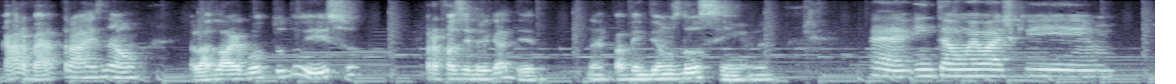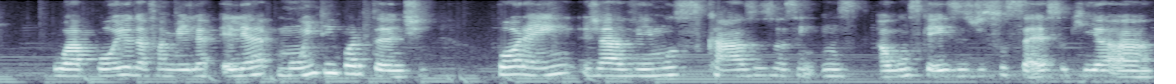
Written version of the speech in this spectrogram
cara, vai atrás, não. Ela largou tudo isso para fazer brigadeiro, né? Para vender uns docinhos, né? É, então eu acho que o apoio da família, ele é muito importante. Porém, já vimos casos, assim, uns, alguns cases de sucesso que a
